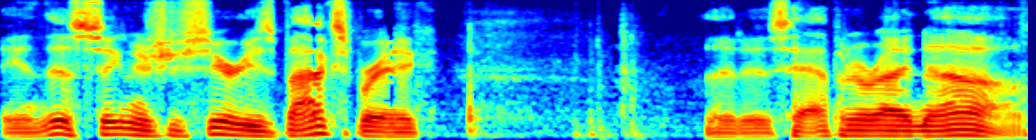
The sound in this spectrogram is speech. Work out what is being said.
in this signature series box break that is happening right now.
